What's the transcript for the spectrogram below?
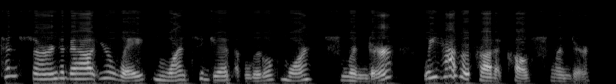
concerned about your weight and want to get a little more slender, we have a product called Slender.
